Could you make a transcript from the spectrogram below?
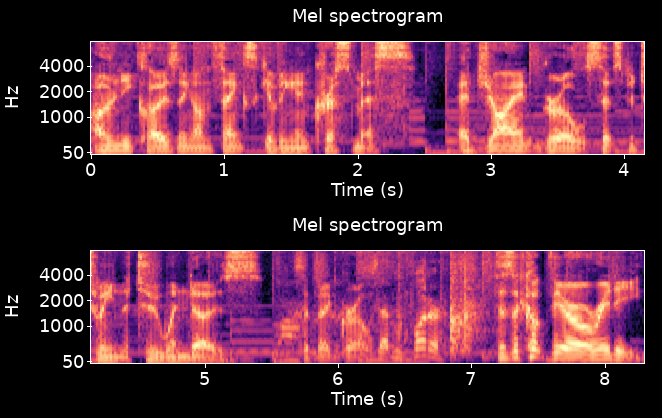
only closing on Thanksgiving and Christmas. A giant grill sits between the two windows. It's a big grill. Seven footer. There's a cook there already,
